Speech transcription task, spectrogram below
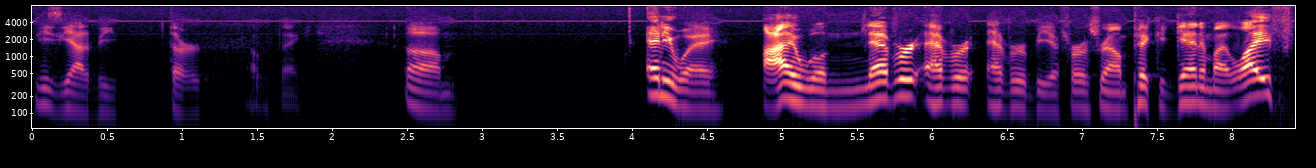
he's got to be third, I would think. Um. Anyway, I will never, ever, ever be a first round pick again in my life,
